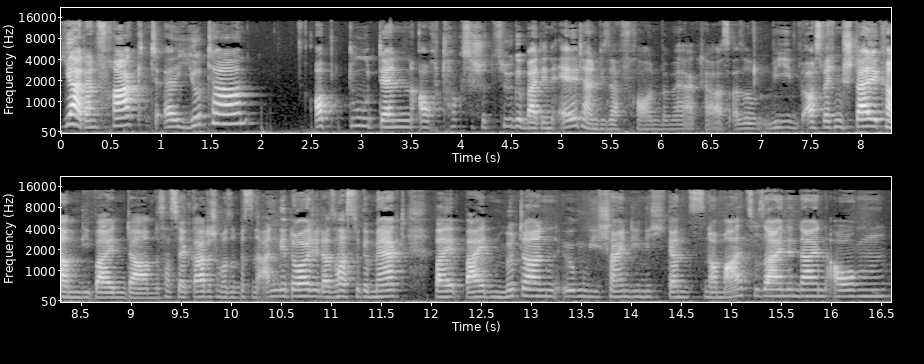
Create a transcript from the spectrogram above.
Ja, dann fragt äh, Jutta, ob du denn auch toxische Züge bei den Eltern dieser Frauen bemerkt hast. Also wie, aus welchem Stall kamen die beiden Damen? Das hast du ja gerade schon mal so ein bisschen angedeutet. Also hast du gemerkt, bei beiden Müttern irgendwie scheinen die nicht ganz normal zu sein in deinen Augen?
